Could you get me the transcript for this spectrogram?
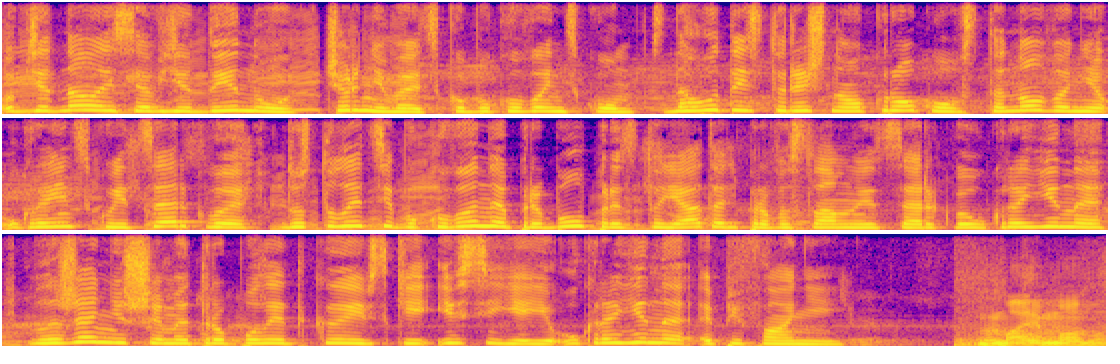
об'єдналися в єдину Чернівецько-Буковинську. З нагоди історичного кроку встановлення української церкви до столиці Буковини прибув предстоятель Православної церкви України, блаженніший митрополит Київський і всієї України Епіфаній. Ми маємо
